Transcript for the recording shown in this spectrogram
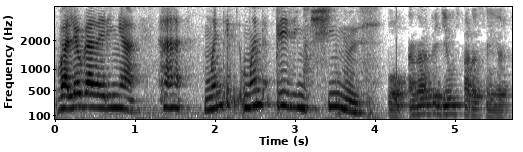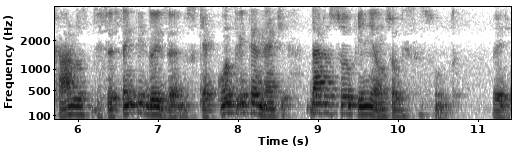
Valeu, galerinha! Manda, manda presentinhos. Bom, agora pedimos para o senhor Carlos, de 62 anos, que é contra a internet, dar a sua opinião sobre esse assunto. Veja.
